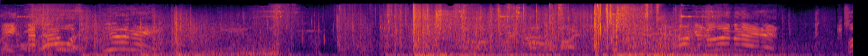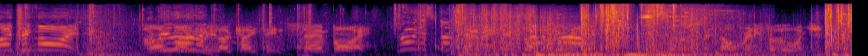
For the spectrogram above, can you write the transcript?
Need That was a beauty! Target eliminated! Planting mine! I'm reloading! relocating. Stand by. Throwing a stun Enemies inside the perimeter. Missile ready for launch.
